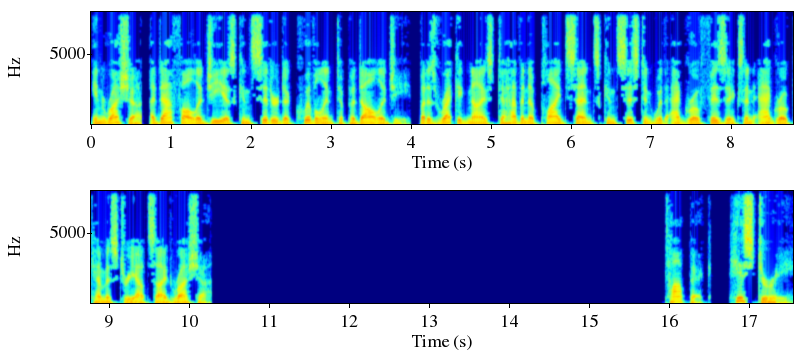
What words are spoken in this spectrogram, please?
In Russia, edaphology is considered equivalent to pedology, but is recognized to have an applied sense consistent with agrophysics and agrochemistry outside Russia. History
